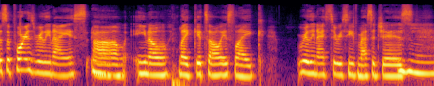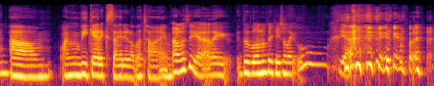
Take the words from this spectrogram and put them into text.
The support is really nice. Um, you know, like it's always like really nice to receive messages. Mm-hmm. Um, I mean, we get excited all the time. Honestly, yeah, like the little notification, like ooh, Yeah. But-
